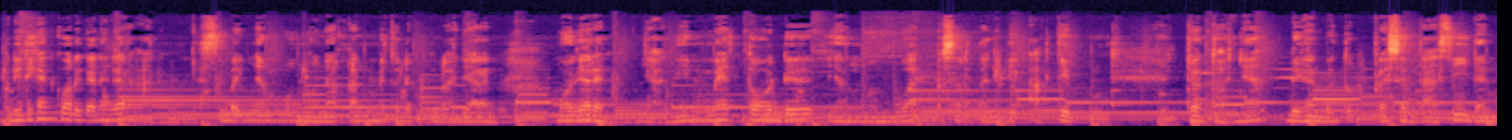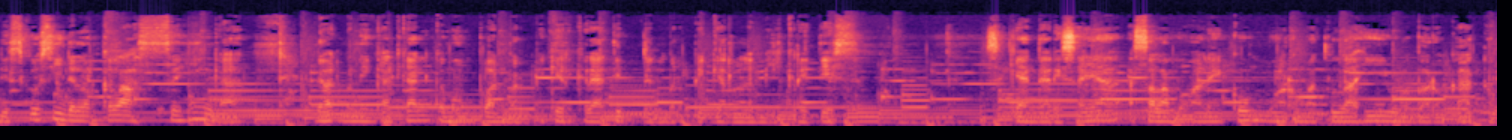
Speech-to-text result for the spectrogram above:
pendidikan kewarganegaraan sebaiknya menggunakan metode pembelajaran modern, yakni metode yang membuat peserta jadi aktif Contohnya dengan bentuk presentasi dan diskusi dalam kelas sehingga dapat meningkatkan kemampuan berpikir kreatif dan berpikir lebih kritis. Sekian dari saya. Assalamualaikum warahmatullahi wabarakatuh.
